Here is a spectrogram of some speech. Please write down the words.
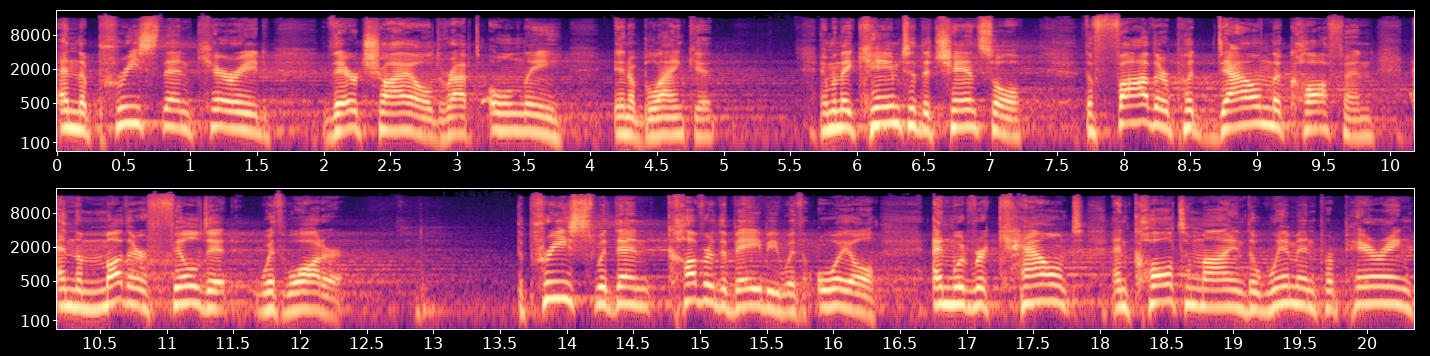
And the priest then carried their child wrapped only in a blanket. And when they came to the chancel, the father put down the coffin and the mother filled it with water. The priest would then cover the baby with oil and would recount and call to mind the women preparing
